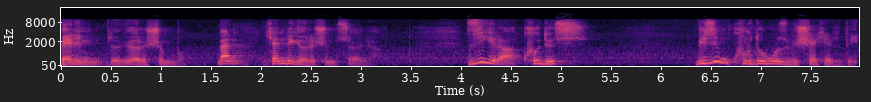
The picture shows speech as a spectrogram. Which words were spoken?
Benim de görüşüm bu. Ben kendi görüşümü söylüyorum. Zira Kudüs bizim kurduğumuz bir şehir değil.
